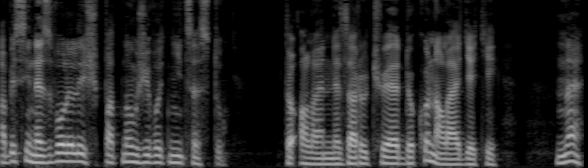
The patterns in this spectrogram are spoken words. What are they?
aby si nezvolili špatnou životní cestu. To ale nezaručuje dokonalé děti. Ne,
